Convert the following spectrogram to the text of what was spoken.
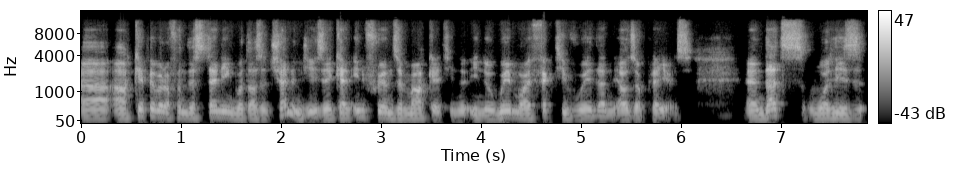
uh, are capable of understanding what are the challenges, they can influence the market in, in a way more effective way than other players. And that's what is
